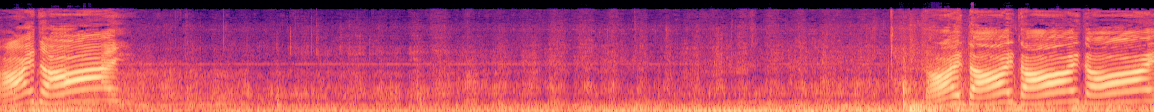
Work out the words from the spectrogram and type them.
ถอยถอยถอยถอยถอยถอย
